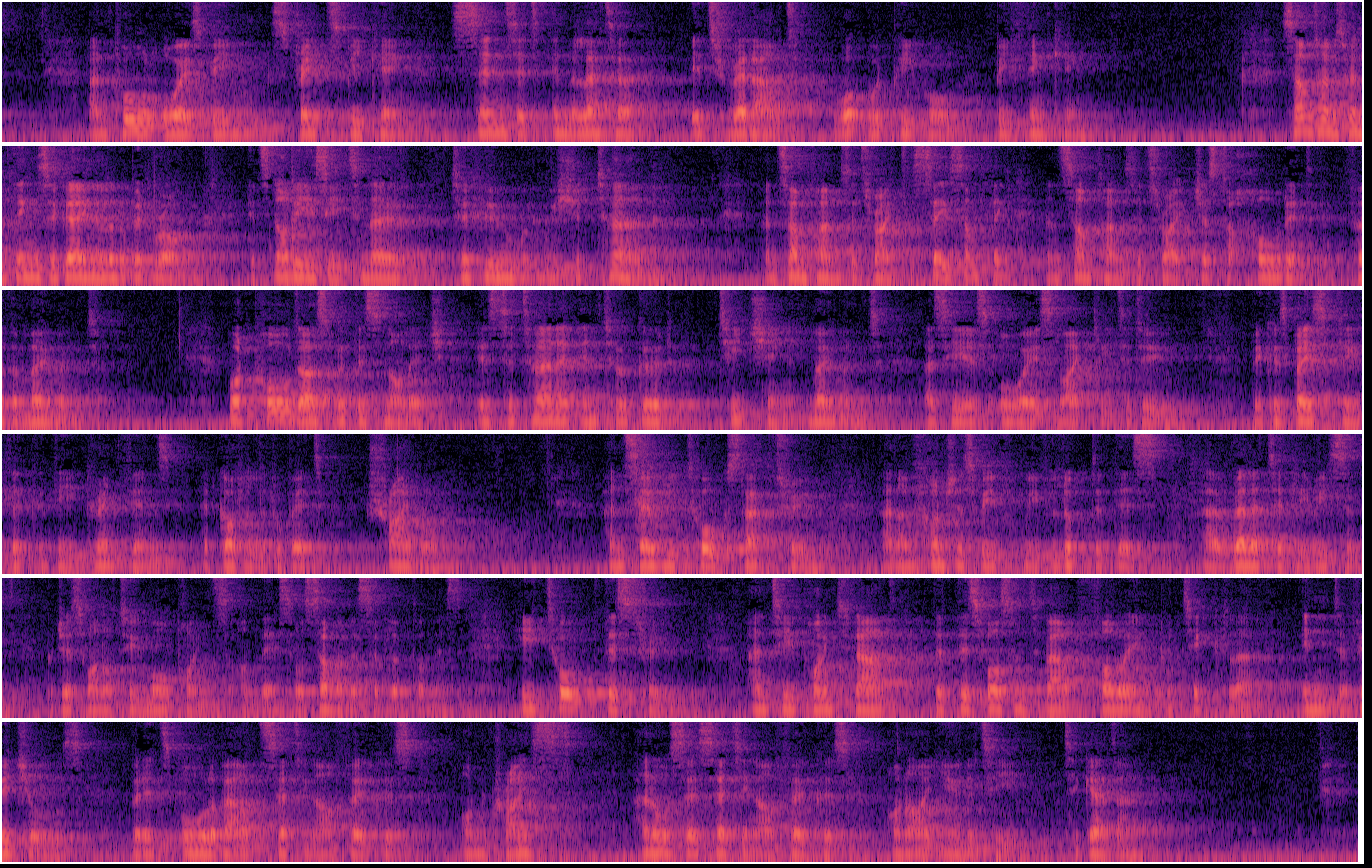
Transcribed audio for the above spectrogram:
And Paul, always being straight speaking, sends it in the letter, it's read out. What would people be thinking? Sometimes, when things are going a little bit wrong, it's not easy to know to whom we should turn. And sometimes it's right to say something, and sometimes it's right just to hold it for the moment. What Paul does with this knowledge is to turn it into a good teaching moment, as he is always likely to do. Because basically, the, the Corinthians had got a little bit tribal. And so he talks that through. And I'm conscious we've, we've looked at this uh, relatively recent, but just one or two more points on this, or some of us have looked on this. He talked this through, and he pointed out that this wasn't about following particular individuals, but it's all about setting our focus on Christ and also setting our focus on our unity together.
